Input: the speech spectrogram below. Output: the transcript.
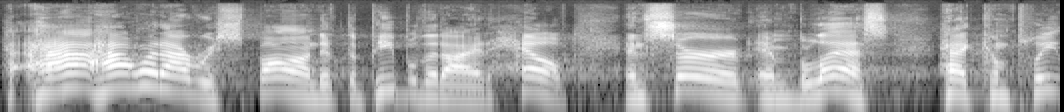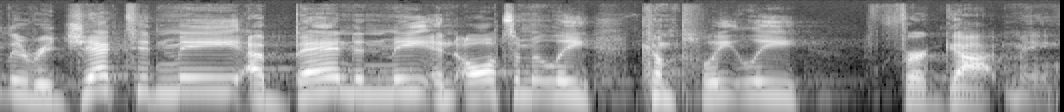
How, how would I respond if the people that I had helped and served and blessed had completely rejected me, abandoned me, and ultimately completely forgot me?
